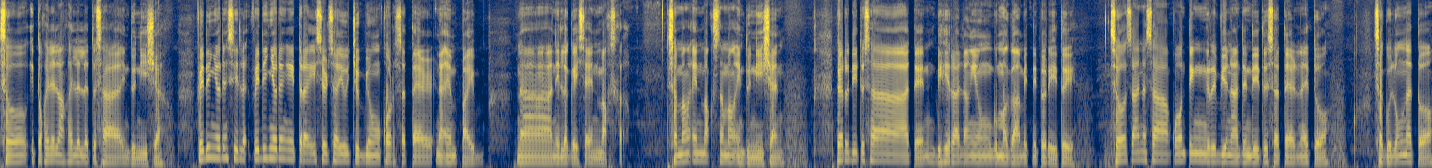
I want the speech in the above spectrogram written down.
So, ito kilala kilala to sa Indonesia. Pwede nyo rin sila, pwede nyo rin i-try i-search sa YouTube yung Corsa Tire na M5 na nilagay sa NMAX sa mga NMAX ng mga Indonesian. Pero dito sa atin, bihira lang yung gumagamit nito rito eh. So sana sa konting review natin dito sa tire na ito, sa gulong na to,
